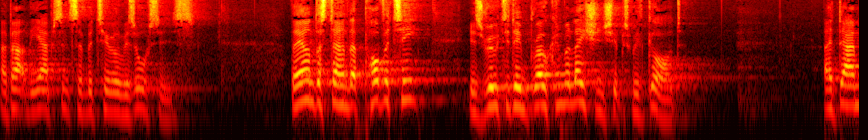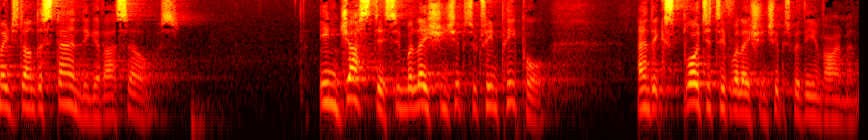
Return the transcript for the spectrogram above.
about the absence of material resources. They understand that poverty is rooted in broken relationships with God, a damaged understanding of ourselves, injustice in relationships between people, and exploitative relationships with the environment.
